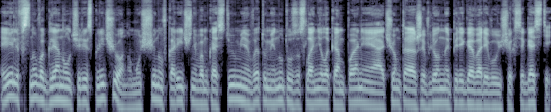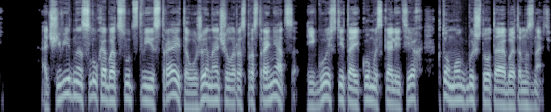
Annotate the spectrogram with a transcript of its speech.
Эльф снова глянул через плечо, но мужчину в коричневом костюме в эту минуту заслонила компания о чем-то оживленно переговаривающихся гостей. Очевидно, слух об отсутствии Страйта уже начал распространяться, и гости тайком искали тех, кто мог бы что-то об этом знать.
